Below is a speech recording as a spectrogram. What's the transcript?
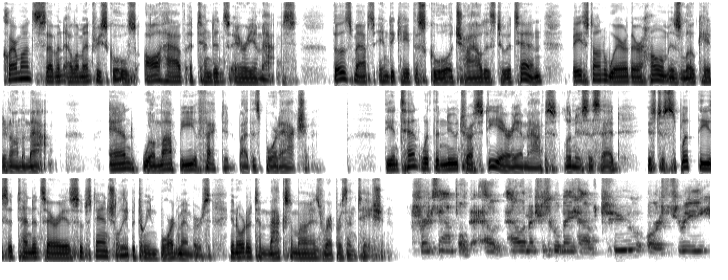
Claremont's seven elementary schools all have attendance area maps. Those maps indicate the school a child is to attend based on where their home is located on the map and will not be affected by this board action. The intent with the new trustee area maps, Llanusa said, is to split these attendance areas substantially between board members in order to maximize representation. For example, elementary school may have two or three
